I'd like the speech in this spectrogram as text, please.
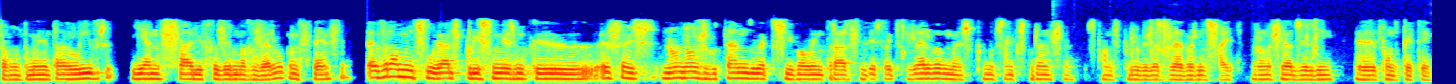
são também de entrada livre e é necessário fazer uma reserva com antecedência. Haverá muitos lugares, por isso mesmo que as sessões não, não esgotando é possível entrar sem ter feito reserva, mas por uma questão de segurança estão disponíveis as reservas no site verãonacidadejardim.pt. Eh,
